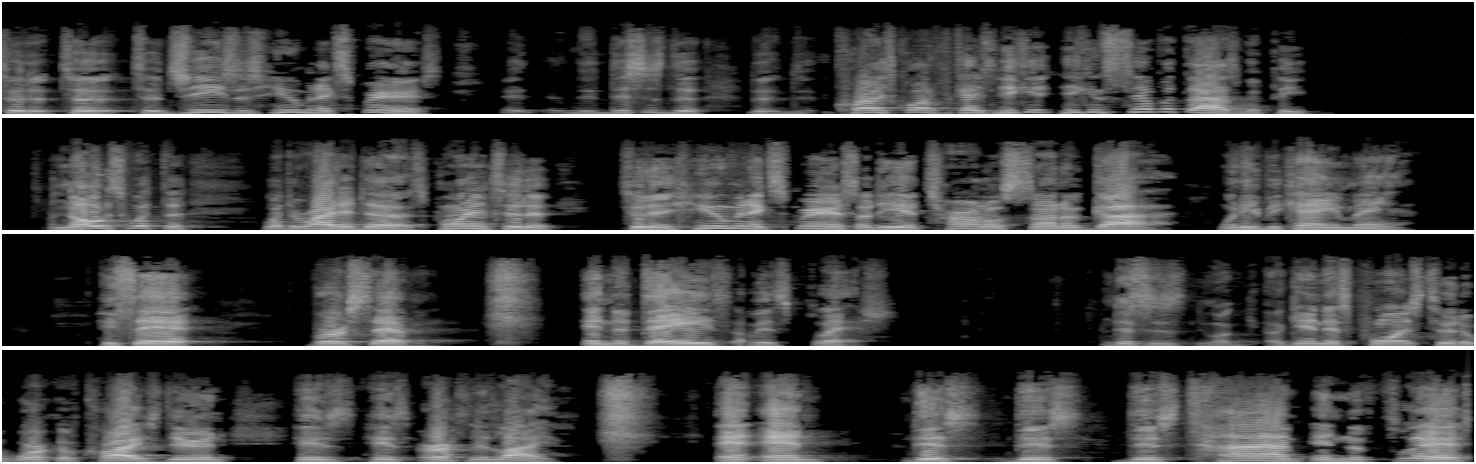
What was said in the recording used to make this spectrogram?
to, the, to, to Jesus' human experience. This is the, the, the Christ qualification. He can, he can sympathize with people. Notice what the, what the writer does, pointing to the, to the human experience of the eternal Son of God when he became man. He said, verse 7, in the days of his flesh. This is, again, this points to the work of Christ during his, his earthly life. And, and this, this, this time in the flesh,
